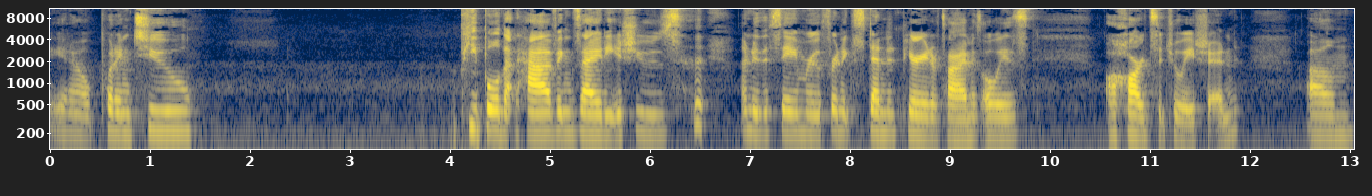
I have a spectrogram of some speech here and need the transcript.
you know, putting two people that have anxiety issues under the same roof for an extended period of time is always a hard situation. Um,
